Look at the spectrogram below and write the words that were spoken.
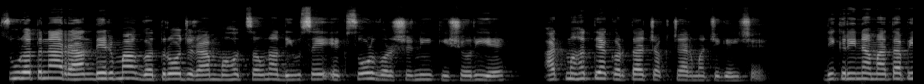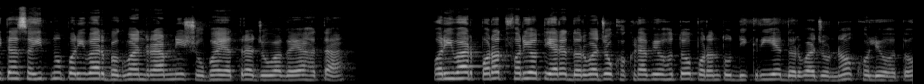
સુરતના રાંદેરમાં ગતરોજ રામ મહોત્સવના દિવસે એક સોળ વર્ષની કિશોરીએ આત્મહત્યા કરતા ચકચાર મચી ગઈ છે. દીકરીના માતા પિતા સહિતનો પરિવાર ભગવાન રામની શોભાયાત્રા જોવા ગયા હતા. પરિવાર પરત ફર્યો ત્યારે દરવાજો ખખડાવ્યો હતો, પરંતુ દીકરીએ દરવાજો ન ખોલ્યો હતો.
